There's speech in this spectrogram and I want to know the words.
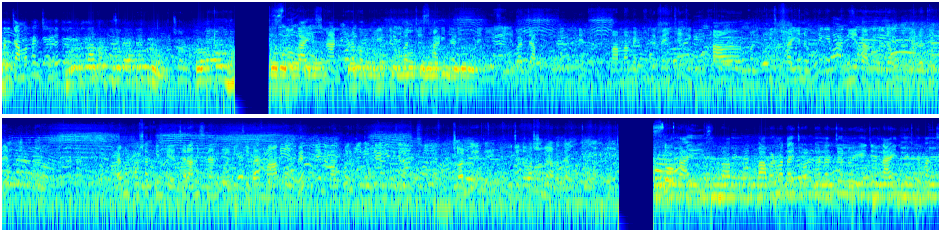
মানে জামা প্যান্ট ছেড়ে পুজো করব চলো। গাইজ স্নান করা কমপ্লিট পাচ্ছ শাড়ি এবার যাব মামা মেয়ের খিদে পেয়েছে, একটু খাওয়া মানে কিছু খাইয়ে নেব। নিয়ে তারপর যাব পুজোটা দিতে। এখন প্রসাদ কিনতে যাচ্ছে, আর আমি স্নান করে নিয়েছি। এবার মা করবে, তারপরে। চলো, পুজো দেওয়ার সময় আবার দেখা তো গাইস বাবার মাথায় জল ঢালার জন্য এই যে লাইন দেখতে পাচ্ছ,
